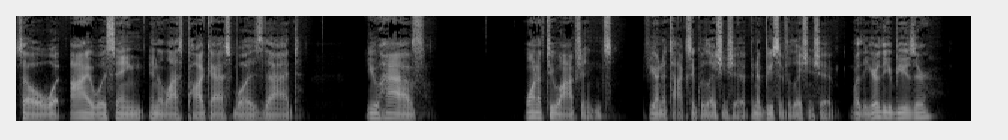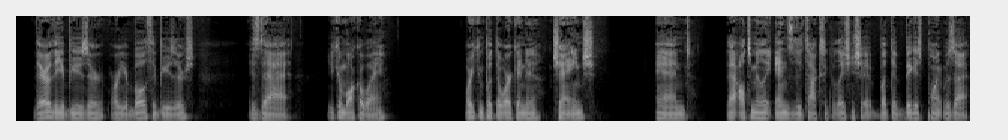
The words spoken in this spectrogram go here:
So, what I was saying in the last podcast was that you have one of two options if you're in a toxic relationship, an abusive relationship, whether you're the abuser, they're the abuser, or you're both abusers, is that you can walk away or you can put the work into change and that ultimately ends the toxic relationship. But the biggest point was that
